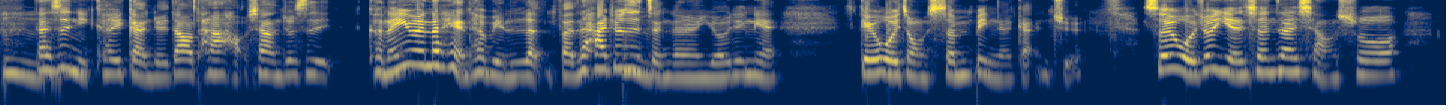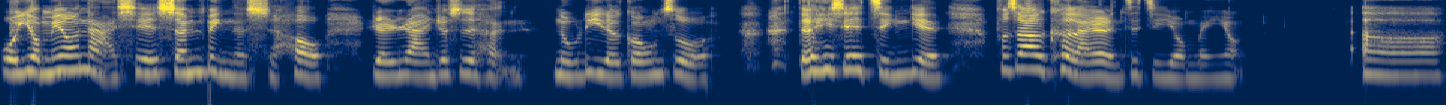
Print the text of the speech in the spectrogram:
嗯，但是你可以感觉到他好像就是可能因为那天也特别冷，反正他就是整个人有一点点。给我一种生病的感觉，所以我就延伸在想说，我有没有哪些生病的时候仍然就是很努力的工作的一些经验？不知道克莱尔自己有没有？呃，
